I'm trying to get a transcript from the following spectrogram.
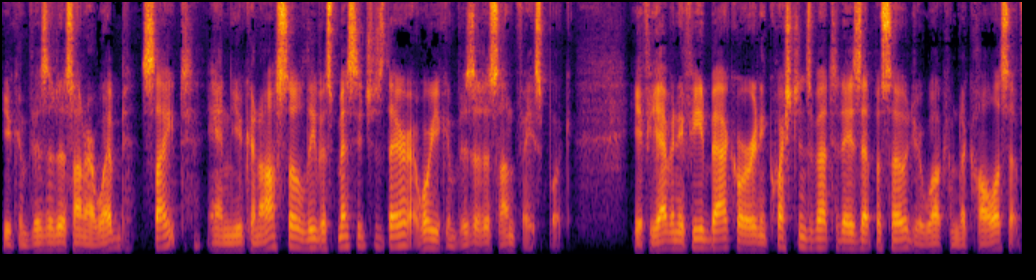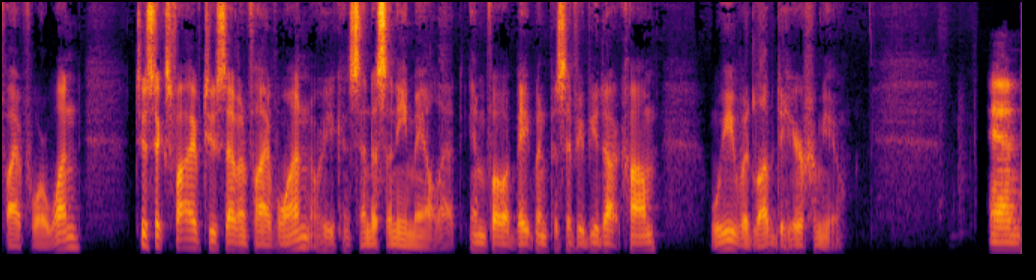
You can visit us on our website, and you can also leave us messages there, or you can visit us on Facebook. If you have any feedback or any questions about today's episode, you're welcome to call us at 541 265 2751, or you can send us an email at info at batemanpacificview.com. We would love to hear from you. And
